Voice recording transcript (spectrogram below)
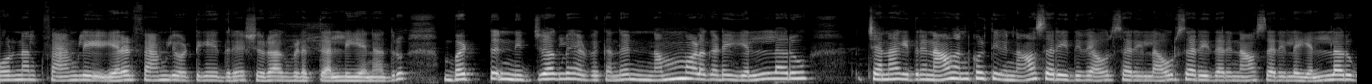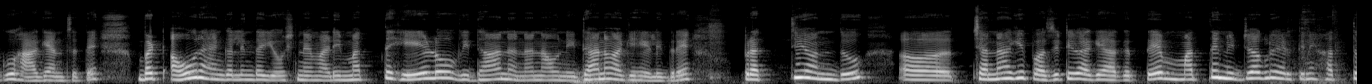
ಮೂರ್ನಾಲ್ಕು ಫ್ಯಾಮ್ಲಿ ಎರಡು ಫ್ಯಾಮ್ಲಿ ಒಟ್ಟಿಗೆ ಇದ್ದರೆ ಶುರು ಆಗಿಬಿಡುತ್ತೆ ಅಲ್ಲಿ ಏನಾದರೂ. ಬಟ್ ನಿಜವಾಗ್ಲೂ ಹೇಳಬೇಕಂದ್ರೆ, ನಮ್ಮೊಳಗಡೆ ಎಲ್ಲರೂ ಚೆನ್ನಾಗಿದ್ರೆ ನಾವು ಅಂದ್ಕೊಳ್ತೀವಿ ನಾವು ಸರಿ ಇದ್ದೀವಿ, ಅವ್ರು ಸರಿ ಇಲ್ಲ, ಅವ್ರು ಸರಿ ಇದ್ದಾರೆ, ನಾವು ಸರಿ ಇಲ್ಲ, ಎಲ್ಲರಿಗೂ ಹಾಗೆ ಅನಿಸುತ್ತೆ. ಬಟ್ ಅವ್ರ ಆ್ಯಂಗಲಿಂದ ಯೋಚನೆ ಮಾಡಿ ಮತ್ತೆ ಹೇಳೋ ವಿಧಾನನ ನಾವು ನಿಧಾನವಾಗಿ ಹೇಳಿದರೆ ಪ್ರತಿಯೊಂದು ಚೆನ್ನಾಗಿ ಪಾಸಿಟಿವ್ ಆಗಿ ಆಗುತ್ತೆ. ಮತ್ತು ನಿಜವಾಗ್ಲೂ ಹೇಳ್ತೀನಿ, ಹತ್ತು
